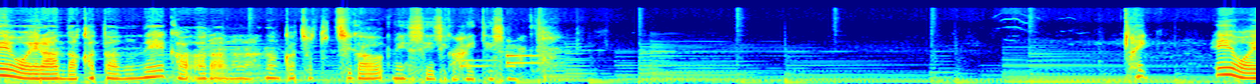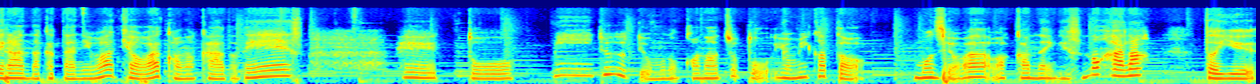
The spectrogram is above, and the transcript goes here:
兵を選んだ方のね、かあららら、なんかちょっと違うメッセージが入ってしまった。はい。A を選んだ方には今日はこのカードです。えーっと、me do って読むのかな？ちょっと読み方、文字はわかんないです。野原という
